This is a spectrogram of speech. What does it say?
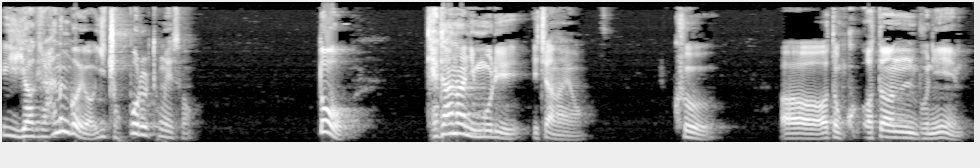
이 이야기를 하는 거예요. 이 족보를 통해서. 또, 대단한 인물이 있잖아요. 그, 어, 어떤, 어떤 분이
